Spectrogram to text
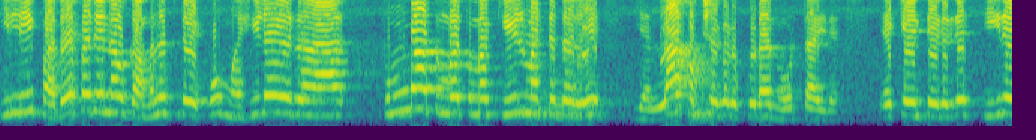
ಇಲ್ಲಿ ಪದೇ ಪದೇ ನಾವು ಗಮನಿಸಬೇಕು ಮಹಿಳೆಯರ ತುಂಬಾ ತುಂಬಾ ತುಂಬಾ ಕೀಳ್ಮಟ್ಟದಲ್ಲಿ ಎಲ್ಲಾ ಪಕ್ಷಗಳು ಕೂಡ ನೋಡ್ತಾ ಇದೆ. ಯಾಕೆ ಅಂತ ಹೇಳಿದ್ರೆ ಸೀರೆ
